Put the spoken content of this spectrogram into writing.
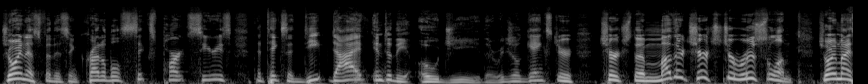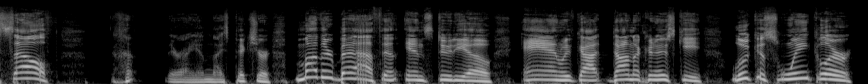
Join us for this incredible six part series that takes a deep dive into the OG, the original gangster church, the Mother Church Jerusalem. Join myself. There I am. Nice picture. Mother Beth in, in studio. And we've got Donna Kanuski, Lucas Winkler,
